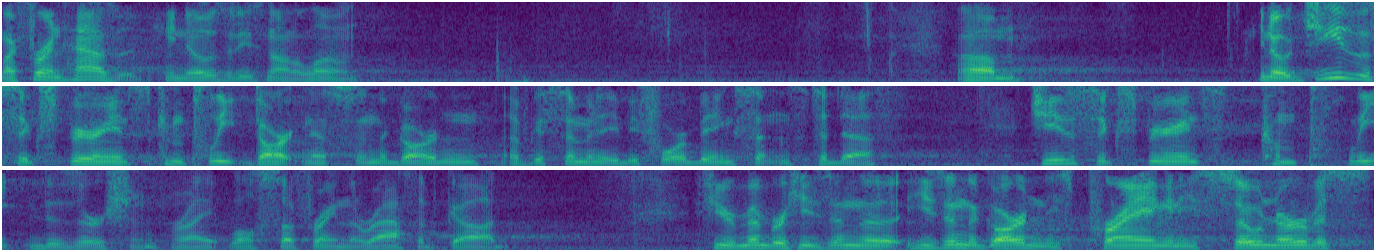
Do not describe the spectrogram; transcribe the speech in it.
My friend has it. He knows that he's not alone. Um, you know, Jesus experienced complete darkness in the Garden of Gethsemane before being sentenced to death. Jesus experienced complete desertion, right, while suffering the wrath of God. If you remember, he's in, the, he's in the garden, he's praying, and he's so nervous.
